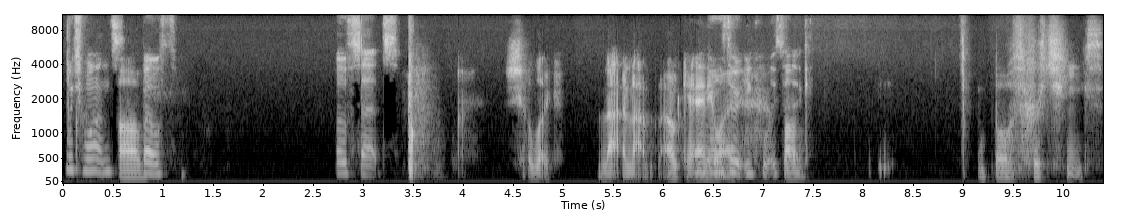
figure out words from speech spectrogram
Which ones? Um, Both. Both sets. Shit, look. Not, nah. Okay. Anyway. Both are equally um, thick. both her cheeks,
